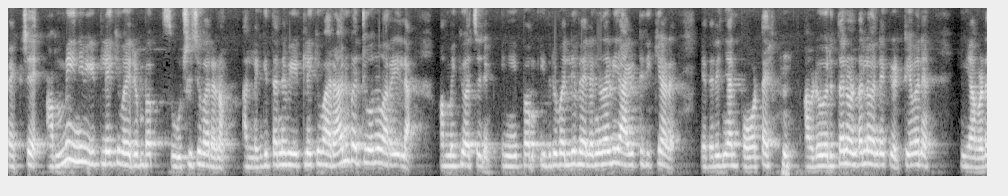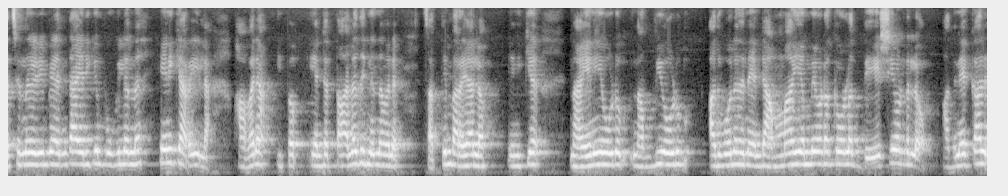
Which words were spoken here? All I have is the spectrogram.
പക്ഷേ അമ്മ ഇനി വീട്ടിലേക്ക് വരുമ്പം സൂക്ഷിച്ചു വരണം. അല്ലെങ്കിൽ തന്നെ വീട്ടിലേക്ക് വരാൻ പറ്റുമോ അറിയില്ല. അമ്മയ്ക്കും അച്ഛനും ഇനിയിപ്പം ഇതൊരു വലിയ വിലങ്ങുതടി ആയിട്ടിരിക്കുകയാണ്. ഏതായാലും ഞാൻ പോട്ടെ. അവിടെ ഒരുത്തനുണ്ടല്ലോ എന്റെ കെട്ടിയവന്. ഇനി അവിടെ ചെന്ന് കഴിയുമ്പോൾ എന്തായിരിക്കും പുകിലെന്ന് എനിക്കറിയില്ല. അവനാ ഇപ്പം എന്റെ തല തിന്നുന്നവന്. സത്യം പറയാലോ എനിക്ക് നയനയോടും നവ്യയോടും അതുപോലെ തന്നെ എന്റെ അമ്മായി അമ്മയോടൊക്കെ ഉള്ള ദേഷ്യം ഉണ്ടല്ലോ അതിനേക്കാൾ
